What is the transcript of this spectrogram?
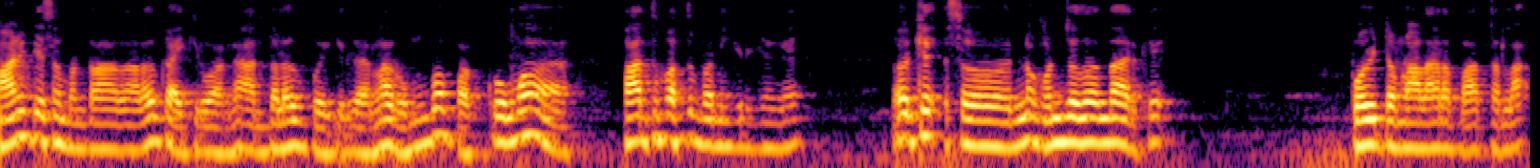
மானிட்டேஷன் பண்ணுற அளவுக்கு ஆக்கிடுவாங்க அந்த அளவுக்கு போய்க்கிருக்கு. அதனால் ரொம்ப பக்குவமாக பார்த்து பார்த்து பண்ணிக்கிருக்கேங்க. ஓகே ஸோ இன்னும் கொஞ்சம் தூரம் தான் இருக்குது போயிட்டோம் நாலாயிரம் பார்த்துடலாம்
